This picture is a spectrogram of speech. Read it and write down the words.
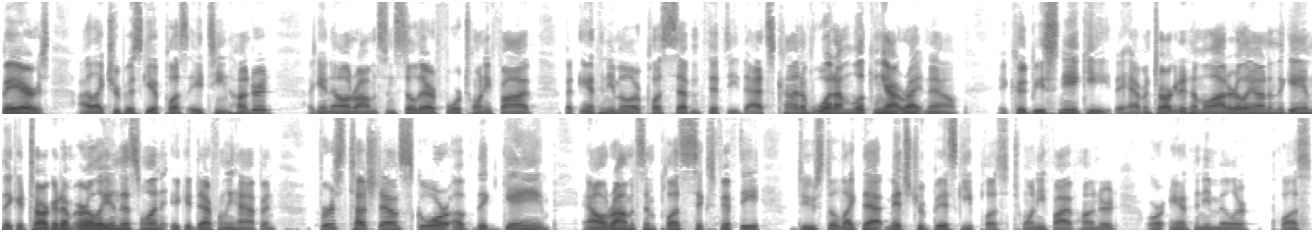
Bears. I like Trubisky at plus 1800. Again, Allen Robinson still there at 425, but Anthony Miller plus 750. That's kind of what I'm looking at right now. It could be sneaky. They haven't targeted him a lot early on in the game. They could target him early in this one. It could definitely happen. First touchdown score of the game. Allen Robinson plus 650. Do still like that. Mitch Trubisky plus 2,500 or Anthony Miller plus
